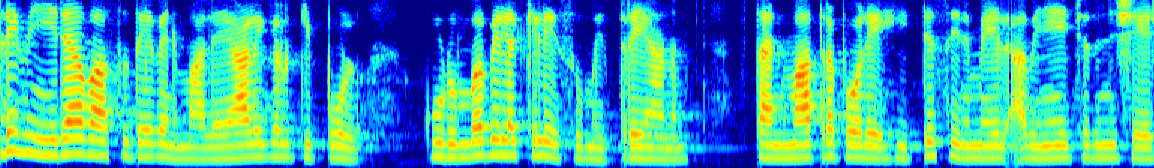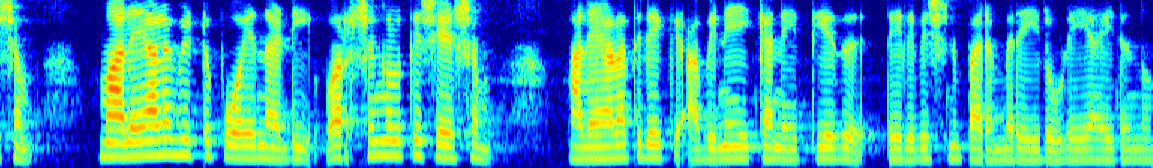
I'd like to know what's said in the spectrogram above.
നടി മീര വാസുദേവൻ മലയാളികൾക്കിപ്പോൾ കുടുംബവിളക്കിലെ സുമിത്രയാണ്. തന്മാത്ര പോലെ ഹിറ്റ് സിനിമയിൽ അഭിനയിച്ചതിന് ശേഷം മലയാളം വിട്ടു പോയ നടി വർഷങ്ങൾക്ക് ശേഷം മലയാളത്തിലേക്ക് അഭിനയിക്കാൻ എത്തിയത് ടെലിവിഷൻ പരമ്പരയിലൂടെയായിരുന്നു.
